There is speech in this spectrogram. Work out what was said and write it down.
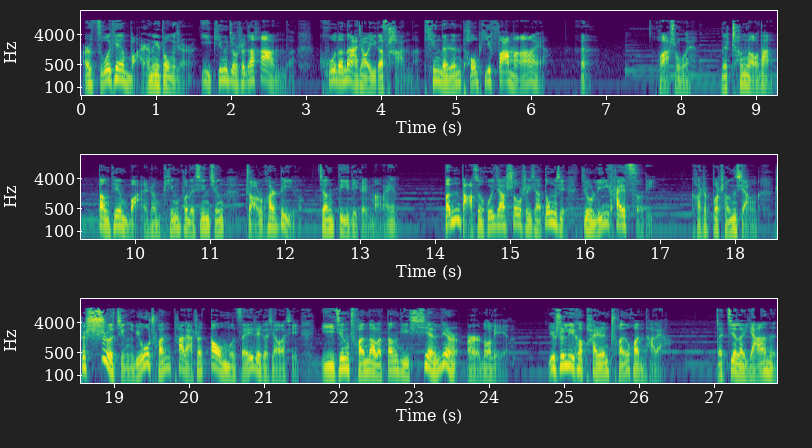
而昨天晚上那动静，一听就是个汉子，哭的那叫一个惨呐，听的人头皮发麻呀。哼，话说呀，那程老大当天晚上平复了心情，找了块地方将弟弟给埋了，本打算回家收拾一下东西就离开此地。可是不成想，这市井流传他俩是盗墓贼这个消息，已经传到了当地县令耳朵里了。于是立刻派人传唤他俩。那进了衙门，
